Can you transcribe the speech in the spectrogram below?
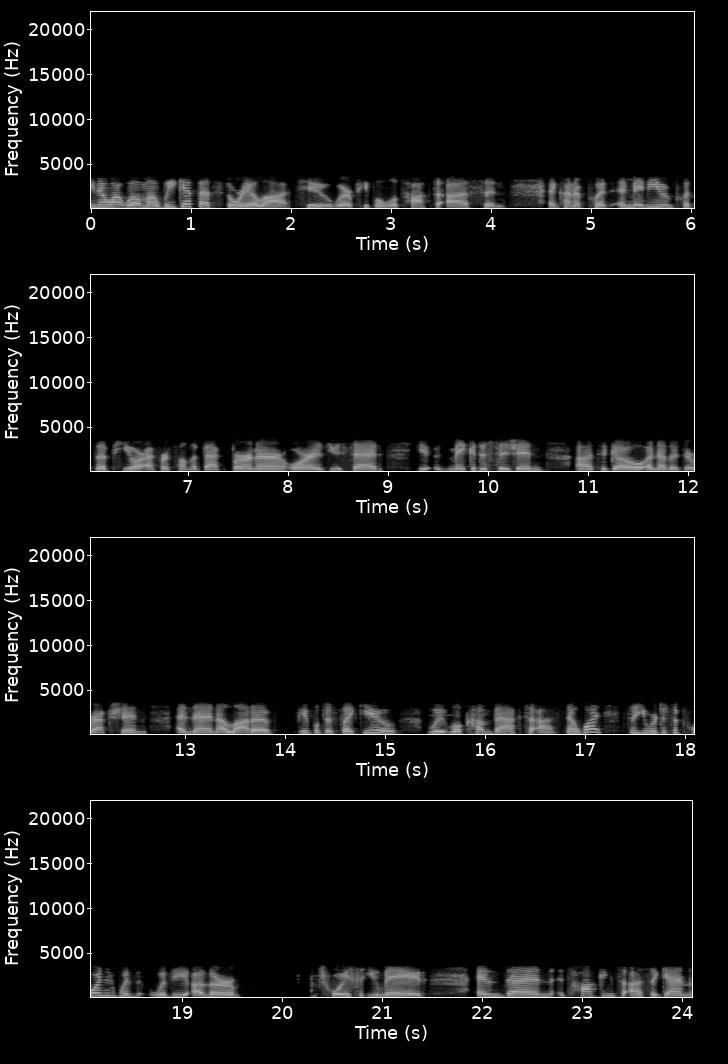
you know what, Wilma, we get that story a lot too, where people will talk to us and and kind of put and maybe even put the PR efforts on the back burner, or as you said, you make a decision uh, to go another direction, and then a lot of people just like you will come back to us. Now, what? So you were disappointed with with the other choice that you made, and then talking to us again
